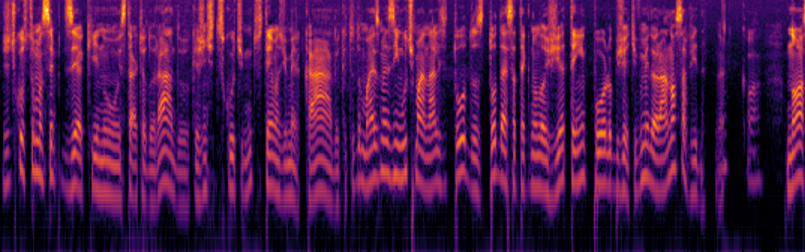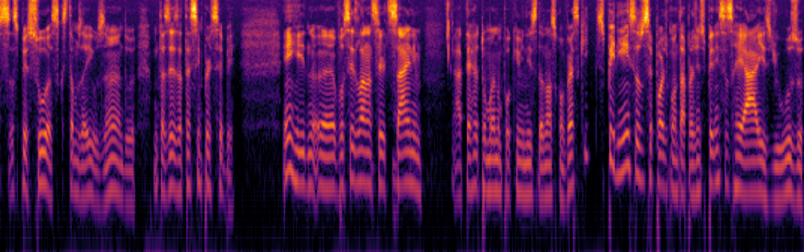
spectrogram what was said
A gente costuma sempre dizer aqui no Start Eldorado que a gente discute muitos temas de mercado e tudo mais, mas em última análise todos, toda essa tecnologia tem por objetivo melhorar a nossa vida. Né? Claro. Nós, as pessoas que estamos aí usando, muitas vezes até sem perceber. Henri, eh, vocês lá na CertSign até retomando um pouquinho o início da nossa conversa, que experiências você pode contar para a gente? Experiências reais de uso?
